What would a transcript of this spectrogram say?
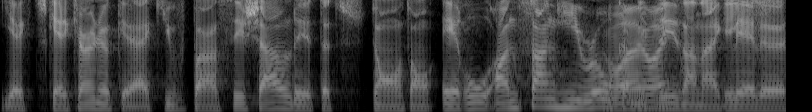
y a-tu quelqu'un à qui vous pensez? Charles t'as-tu ton, ton héros unsung hero comme ils disent en anglais là?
